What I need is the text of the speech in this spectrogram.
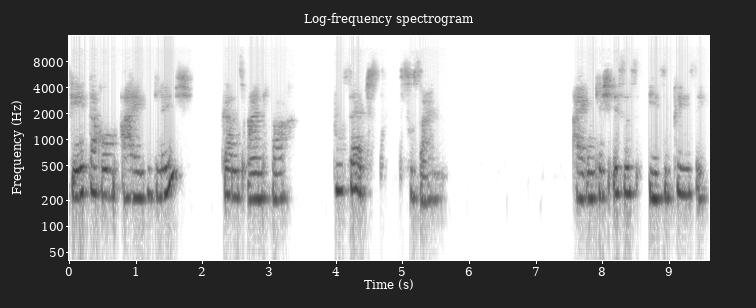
geht darum eigentlich ganz einfach, du selbst zu sein. Eigentlich ist es easy peasy.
